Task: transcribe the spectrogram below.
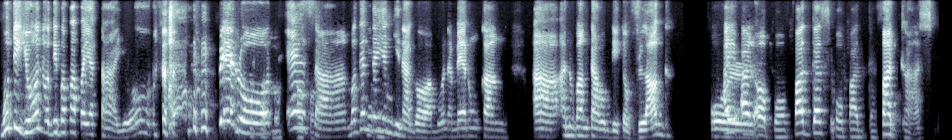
Buti yun. O, di ba papayat tayo? Pero, Opo. Esa, maganda Mm-mm. yung ginagawa mo na meron kang, ah, ano bang tawag dito? Vlog? Or Ay, ano po, podcast po, podcast. podcast?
